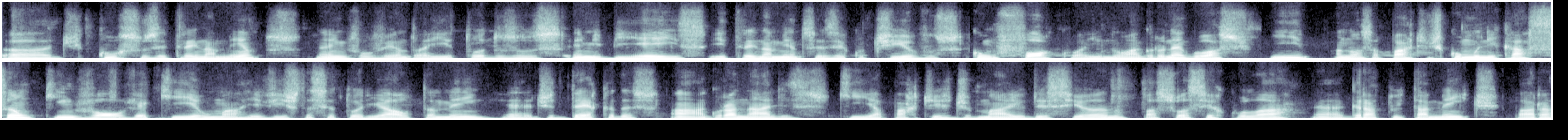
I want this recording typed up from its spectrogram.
uh, de cursos e treinamentos, né, envolvendo aí todos os MBAs e treinamentos executivos com foco aí no agronegócio e a nossa parte de comunicação, que envolve aqui uma revista setorial também é, de décadas, a Agroanálise, que a partir de maio desse ano passou a circular é, gratuitamente para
